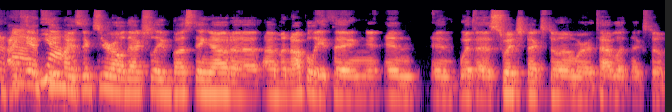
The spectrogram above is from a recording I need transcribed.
I can't uh, see yeah. my six year old actually busting out a, a Monopoly thing and and with a Switch next to him or a tablet next to him.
